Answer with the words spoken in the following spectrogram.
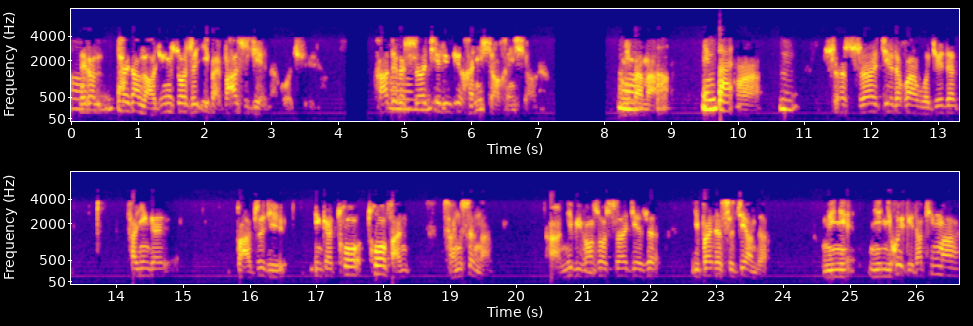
哦，那个太上老君说是一百八十戒呢，过去，他这个哦十二戒律就很小很小的明白吗明白。啊。嗯，十十二届的话，我觉得他应该把自己应该脱脱凡成圣啊啊！你比方说十二届是一般的是这样的，你你你你会给他听吗？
